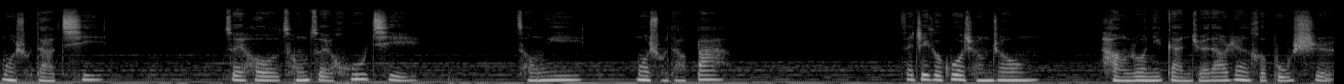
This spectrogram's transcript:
默数到七。最后，从嘴呼气，从一默数到八。在这个过程中，倘若你感觉到任何不适，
